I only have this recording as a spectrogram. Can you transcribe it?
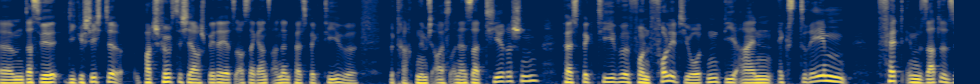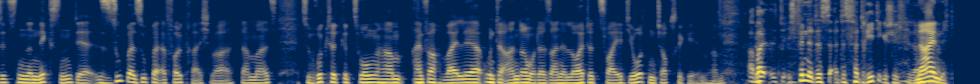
äh, ähm, dass wir die Geschichte praktisch 50 Jahre später jetzt aus einer ganz anderen Perspektive betrachten, nämlich aus einer satirischen Perspektive von Vollidioten, die einen extrem fett im Sattel sitzenden Nixon, der super, super erfolgreich war damals, zum Rücktritt gezwungen haben, einfach weil er unter anderem oder seine Leute zwei Idioten Jobs gegeben haben. Aber ich finde, das, das verdreht die Geschichte. Nein. Nicht.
